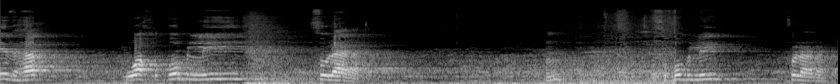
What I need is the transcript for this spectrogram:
idhab wakdub lii fulanata اkdub lii fulanata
